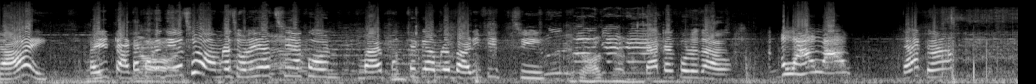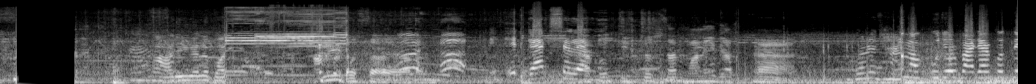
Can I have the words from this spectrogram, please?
যাই। এই টাটা করে দিয়েছ আমরা চলে যাচ্ছি এখন। মায়াপুর থেকে আমরা বাড়ি ফিরছি। টাটা করে দাও। টাটা হারিয়ে গেলে আমি অবস্থা হয়ে তীর্থস্থান মানেই হ্যাঁ। পুজোর বাজার করতে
